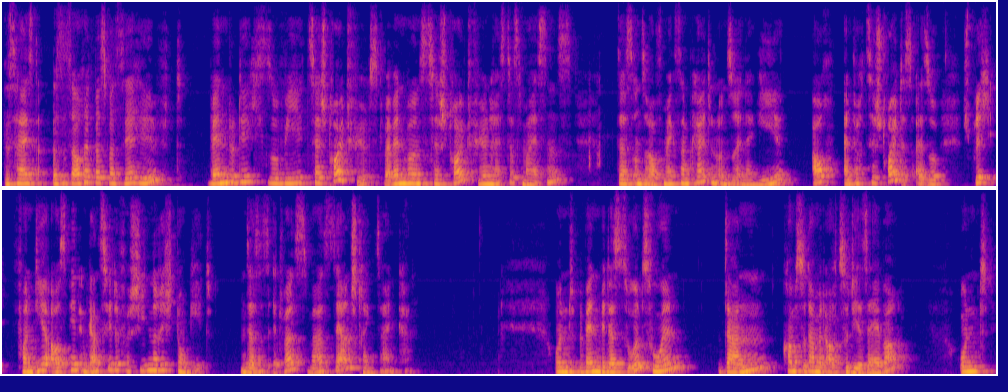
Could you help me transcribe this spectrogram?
Das heißt, es ist auch etwas, was sehr hilft, wenn du dich so wie zerstreut fühlst. Weil wenn wir uns zerstreut fühlen, heißt das meistens, dass unsere Aufmerksamkeit und unsere Energie auch einfach zerstreut ist. Also sprich von dir ausgehend in ganz viele verschiedene Richtungen geht. Und das ist etwas, was sehr anstrengend sein kann. Und wenn wir das zu uns holen, dann kommst du damit auch zu dir selber und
